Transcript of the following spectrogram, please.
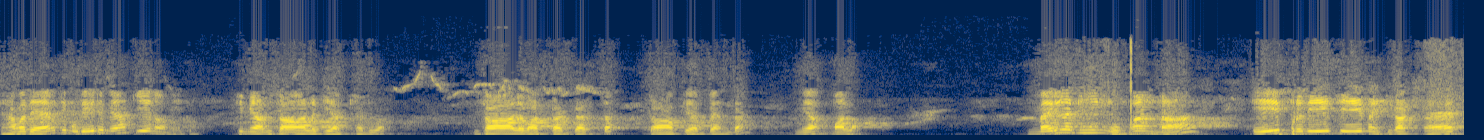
හැමදාම ඉතින් උදේට මෙයා කියනවා මේක. ඉතින් මෙයා විශාල ගියක් හැදුවා. විශාල වත්තක් ගත්තා. තාප්පයක් බැඳලා මෙයා මලා. මැරිලා ගිහින් උපන්නා ඒ ප්‍රදේශයේම ටිකක් ඈත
